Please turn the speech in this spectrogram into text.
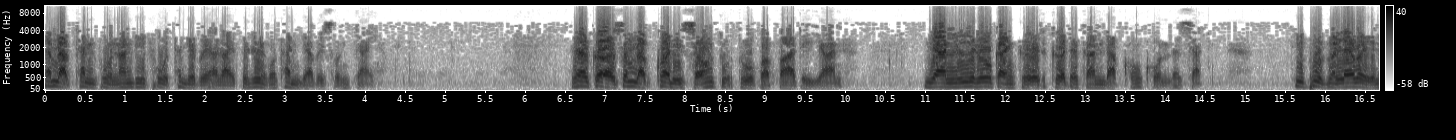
สำหรับท่านผู้นั้นที่พูดท่านจะไปอะไรเป็นเรื่องของท่านอย่าไปสนใจ แล้วก็สำหรับข้อที่สองจุตูปปาติยาน ยานนี้รู้การเกิดเกิดอาการดับของคนและสัตว์ ที่พูดมาแล้วว่าเห็น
